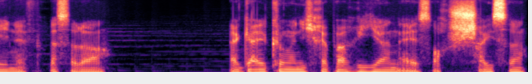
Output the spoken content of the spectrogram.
Meine Fresse da. Ja geil, können wir nicht reparieren. Ey, ist doch scheiße.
